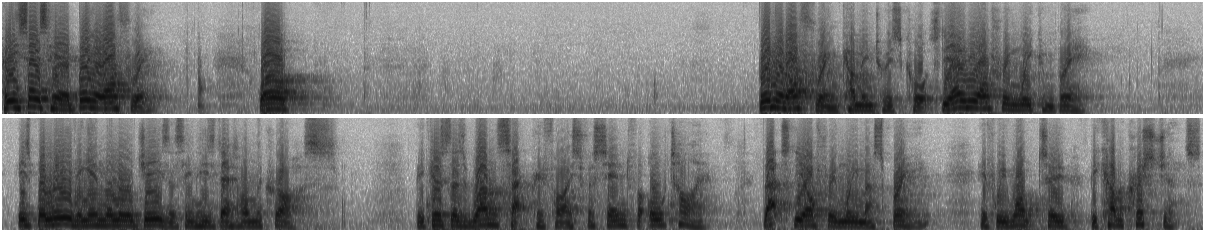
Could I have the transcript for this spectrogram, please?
And he says here, bring an offering. Well, bring an offering, come into his courts. The only offering we can bring is believing in the Lord Jesus in his death on the cross. Because there's one sacrifice for sin for all time. That's the offering we must bring if we want to become Christians.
